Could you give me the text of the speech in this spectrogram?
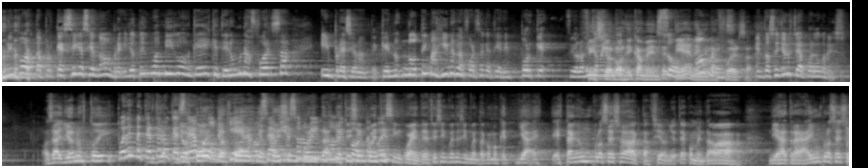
no importa, porque sigue siendo hombre. Y yo tengo amigos gays que tienen una fuerza impresionante, que no, no te imaginas la fuerza que tienen, porque biológicamente, Fisiológicamente son tienen la hombres. fuerza. Entonces yo no estoy de acuerdo con eso. O sea, yo no estoy. Puedes meterte yo- lo que sea estoy- por donde quieras, o sea, a mí eso no me- 50, no me Yo estoy importa, 50 pues. y 50, yo estoy 50 y 50, como que ya est- están en un proceso de adaptación. Yo te comentaba días atrás, hay un proceso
